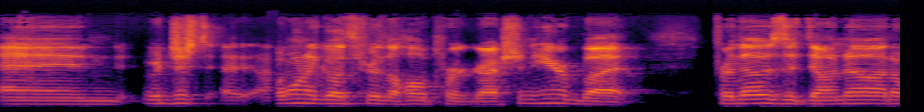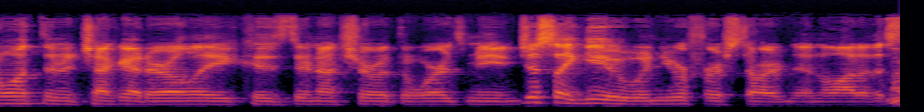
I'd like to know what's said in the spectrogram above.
And we're just, I- want to go through the whole progression here, but for those that don't know, I don't want them to check out early because they're not sure what the words mean. Just like you, when you were first starting, and a lot of this Oh,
